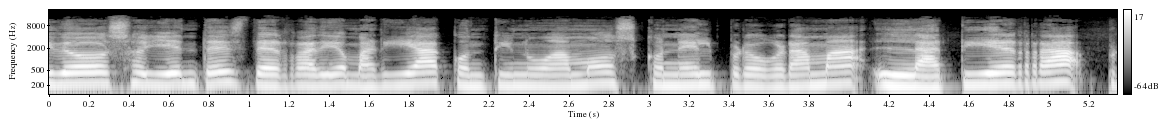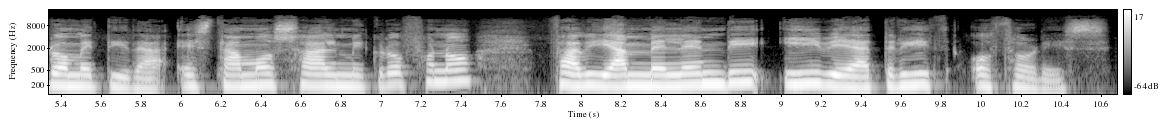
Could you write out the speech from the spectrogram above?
Queridos oyentes de Radio María, continuamos con el programa La Tierra Prometida. Estamos al micrófono Fabián Melendi y Beatriz Ozores.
